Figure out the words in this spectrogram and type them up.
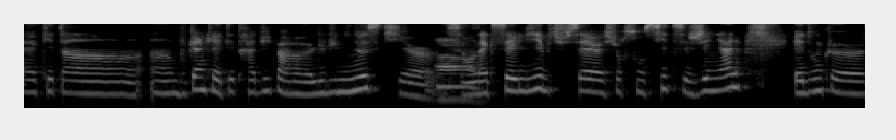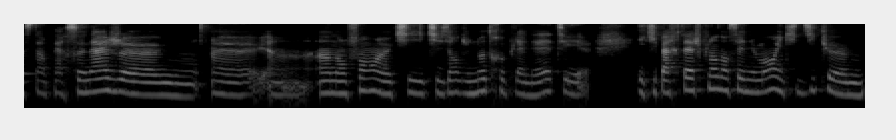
Euh, qui est un, bouquin qui a été traduit par euh, Lulumineuse, qui euh, c'est en ah. accès libre, tu sais, sur son site, c'est génial. Et donc, c'est un personnage, un, enfant qui, vient d'une autre planète et, et, qui partage plein d'enseignements et qui dit que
